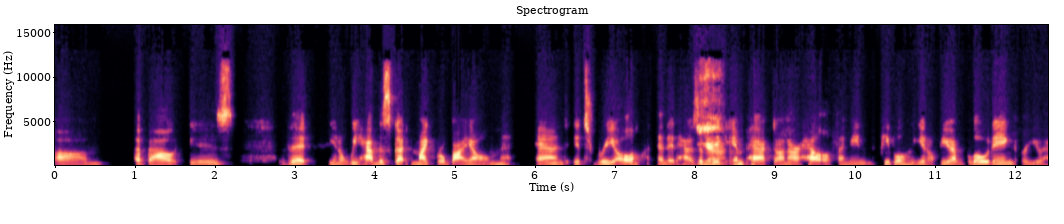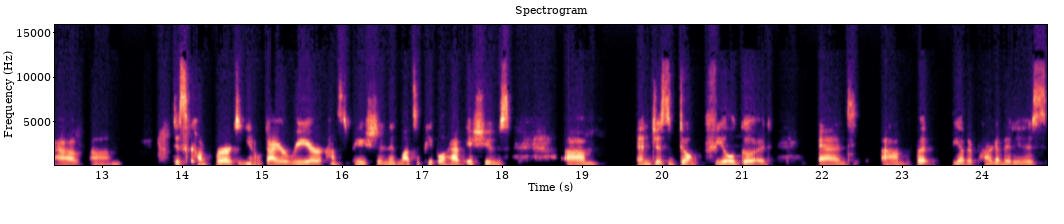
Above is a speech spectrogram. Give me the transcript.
um about is that you know we have this gut microbiome and it's real and it has a yeah. big impact on our health i mean people you know if you have bloating or you have um, discomfort you know diarrhea or constipation and lots of people have issues um, and just don't feel good. And, um, but the other part of it is,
